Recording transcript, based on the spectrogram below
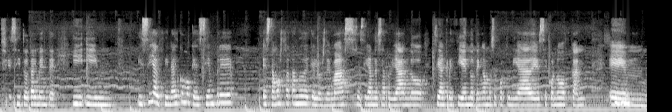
Sí, sí, totalmente. Y, y, y sí, al final como que siempre estamos tratando de que los demás se sigan desarrollando, sigan creciendo, tengan más oportunidades, se conozcan. Em,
